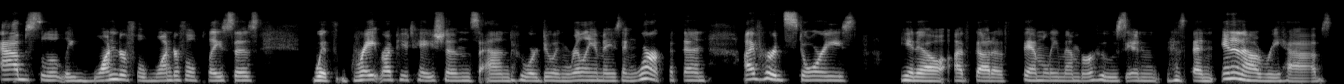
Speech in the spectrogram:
absolutely wonderful wonderful places with great reputations and who are doing really amazing work. But then I've heard stories, you know, I've got a family member who's in, has been in and out of rehabs.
